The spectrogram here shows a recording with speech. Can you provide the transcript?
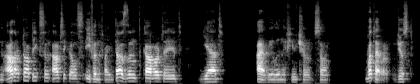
in other topics and articles, even if I doesn't covered it yet, I will in the future. So whatever, just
